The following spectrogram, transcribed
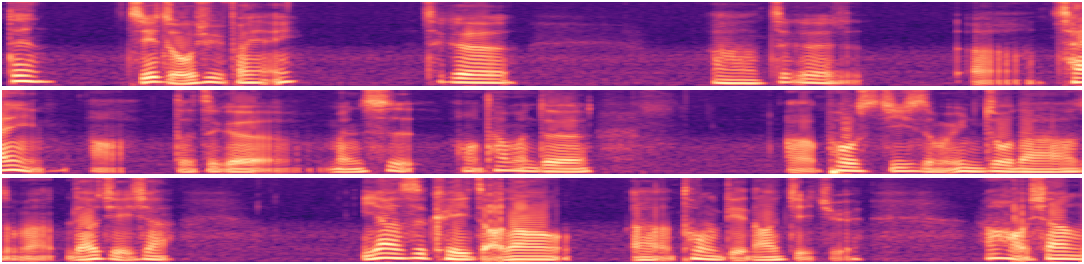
但直接走过去发现，哎、这个啊、这个呃，餐饮啊的这个门市，哦，他们的呃 POS 机是怎么运作的啊？怎么样了解一下，一样是可以找到呃痛点，然后解决，然后好像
